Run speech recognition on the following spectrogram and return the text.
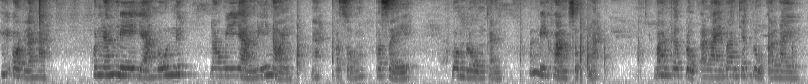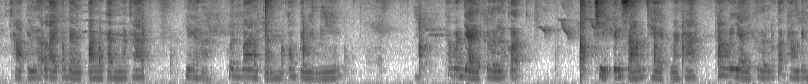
ไม่อดเลยค่ะคนนั้นมีอย่างนู้นนิด เรามีอย่างนี้หน่อยนะผสมผสมร่วมโรงกัน มันมีความสุขนะ บ้านเธอปลูกอะไรบ้านฉันปลูกอะไร ขาดเหลืออะไรก็แบ่งปันกันนะคะเนี่ยค่ะ เพื่อนบ้านกันต้องเป็นอย่างนี้ ถ้ามันใหญ่เกินแล้วก็ฉีกเป็นสามแฉกนะคะ ถ้าไม่ใหญ่เกินแล้วก็ทำเป็น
